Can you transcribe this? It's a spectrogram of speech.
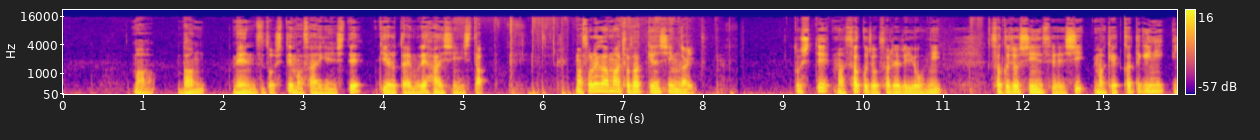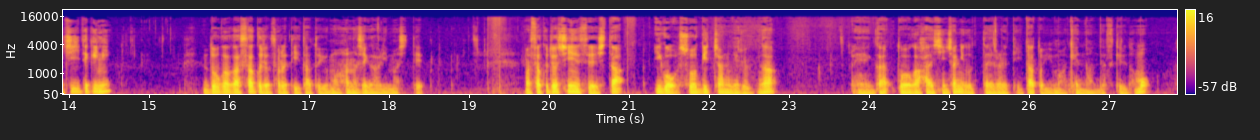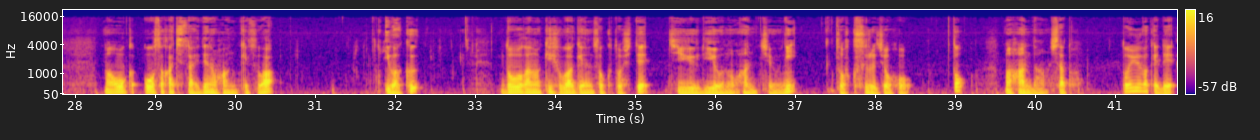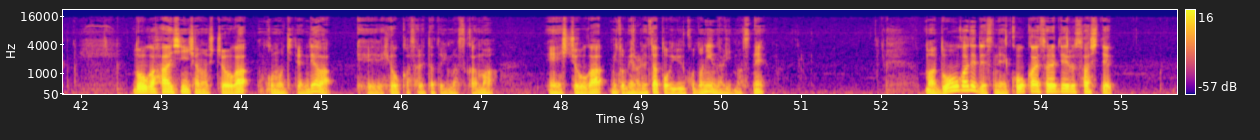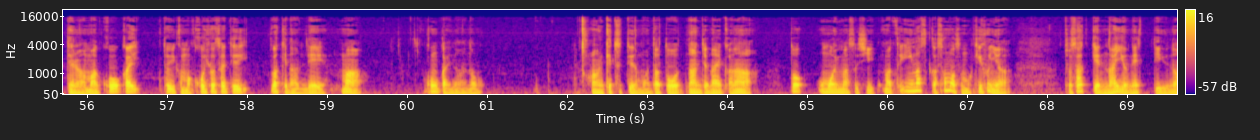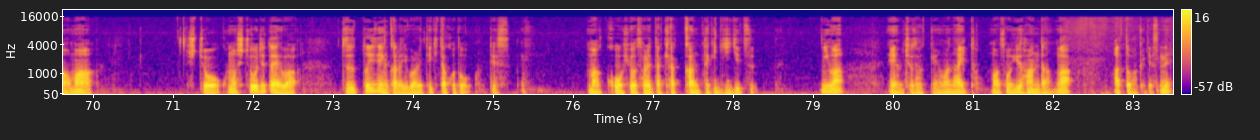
まあ盤面図としてまあ再現してリアルタイムで配信した。まあそれがまあ著作権侵害としてまあ削除されるように削除申請し、まあ、結果的に一時的に動画が削除されていたというまあ話がありまして、まあ、削除申請した囲碁将棋チャンネルが,、えー、が動画配信者に訴えられていたというまあ件なんですけれども、まあ、大阪地裁での判決は曰く動画の寄付は原則として自由利用の範疇に属する情報と、まあ、判断したと。というわけで動画配信者の主張がこの時点ではえー、評価されたといいますか、まあえー、主張が認められたということになりますね。まあ、動画でですね公開されている指し手っていうのはまあ公開というかまあ公表されているわけなんでまあ今回のあの判決っていうのも妥当なんじゃないかなと思いますしまあと言いますかそもそも寄付には著作権ないよねっていうのはまあ主張この主張自体はずっと以前から言われてきたことです。まあ、公表された客観的事実には、えー、著作権はないと、まあ、そういう判断があったわけですね。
